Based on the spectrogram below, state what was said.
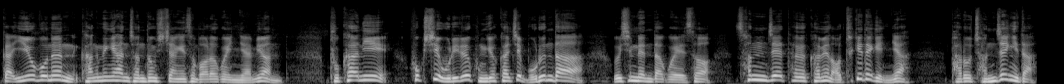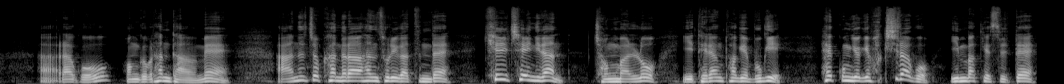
그러니까 이 후보는 강릉의 한 전통시장에서 뭐라고 했냐면 북한이 혹시 우리를 공격할지 모른다 의심된다고 해서 선제 타격하면 어떻게 되겠냐? 바로 전쟁이다. 라고 언급을 한 다음에 아는 척 하느라 한 소리 같은데 킬체인이란 정말로 이 대량 파괴 무기 핵 공격이 확실하고 임박했을 때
